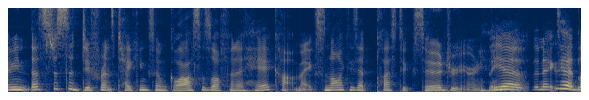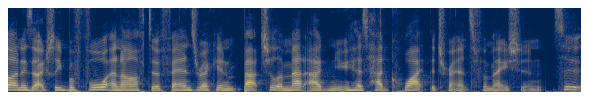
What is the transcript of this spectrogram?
I mean, that's just a difference taking some glasses off and a haircut makes. It's not like he's had plastic surgery or anything. yeah, the next headline is actually before and after. Fans reckon Bachelor Matt Agnew has had quite the transformation. So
